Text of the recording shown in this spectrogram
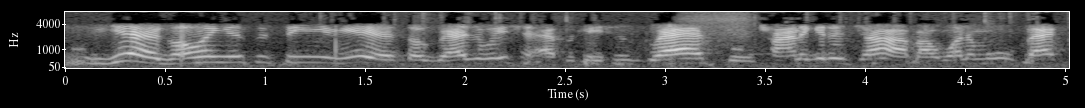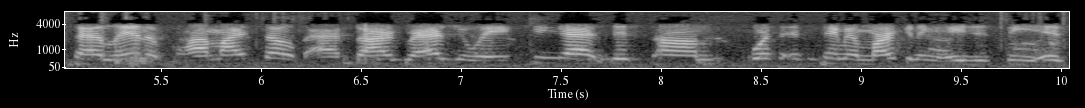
Yeah, going into senior year, so graduation applications, grad school, trying to get a job. I want to move back to Atlanta by myself after I graduate. Looking at this um, sports entertainment marketing agency is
